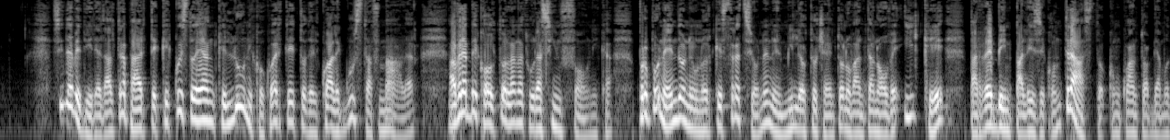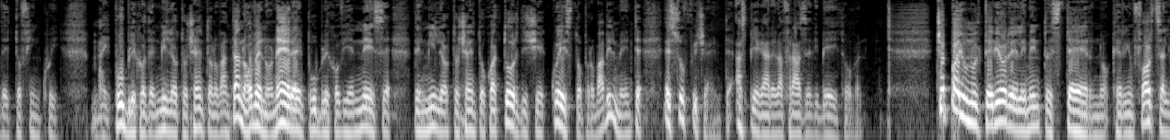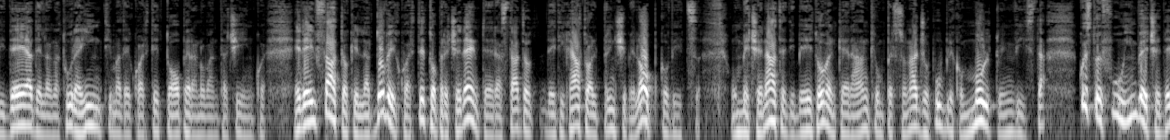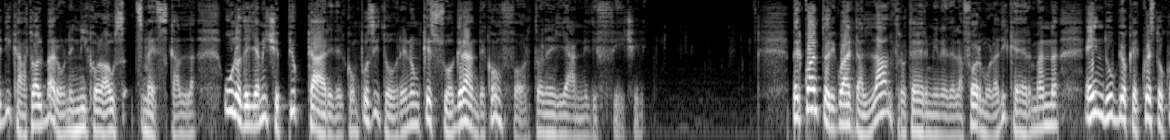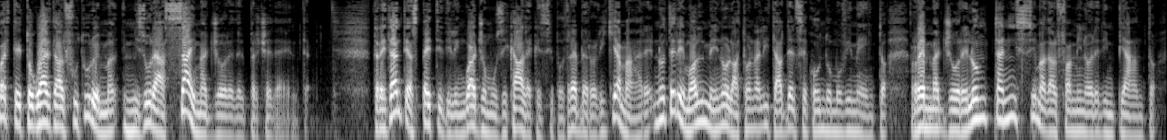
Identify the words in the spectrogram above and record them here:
Si deve dire d'altra parte che questo è anche l'unico quartetto del quale Gustav Mahler avrebbe colto la natura sinfonica, proponendone un'orchestrazione nel 1899, il che parrebbe in palese contrasto con quanto abbiamo detto fin qui. Ma il pubblico del 1899 non era il pubblico viennese del 1814 e questo probabilmente è sufficiente a spiegare la frase di Beethoven. C'è poi un ulteriore elemento esterno che rinforza l'idea della natura intima del quartetto Opera 95 ed è il fatto che laddove il quartetto precedente era stato dedicato al principe Lobkowitz, un mecenate di Beethoven che era anche un personaggio pubblico molto in vista, questo fu invece dedicato al barone Nikolaus Zmeskal, uno degli amici più cari del compositore nonché suo grande conforto negli anni difficili. Per quanto riguarda l'altro termine della formula di Kerman, è indubbio che questo quartetto guarda al futuro in, ma- in misura assai maggiore del precedente. Tra i tanti aspetti di linguaggio musicale che si potrebbero richiamare, noteremo almeno la tonalità del secondo movimento, Re maggiore, lontanissima dal Fa minore d'impianto.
